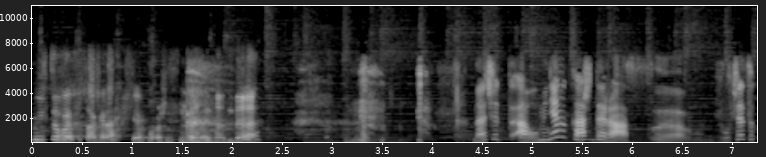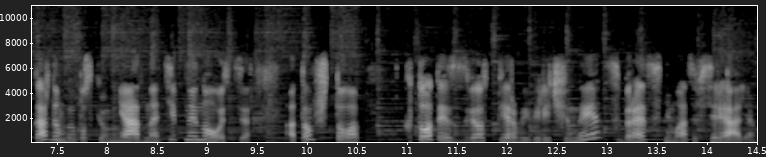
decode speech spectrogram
культовая фотография, можно сказать. Да. Значит, а у меня каждый раз, э, получается, в каждом выпуске у меня однотипные новости о том, что кто-то из звезд первой величины собирается сниматься в сериале.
